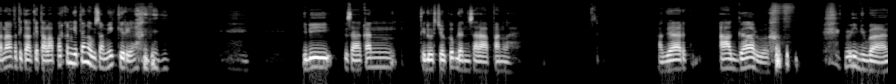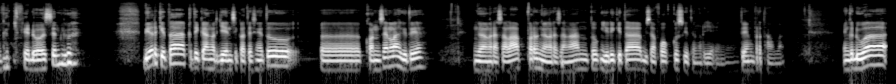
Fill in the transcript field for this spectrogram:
Karena ketika kita lapar kan kita nggak bisa mikir ya. Jadi usahakan tidur cukup dan sarapan lah. Agar agar gue gue ini banget kayak dosen gue biar kita ketika ngerjain psikotesnya tuh eh, konsen lah gitu ya. Nggak ngerasa lapar nggak ngerasa ngantuk. Jadi kita bisa fokus gitu ngerjainnya. Itu yang pertama. Yang kedua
